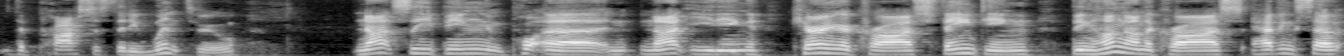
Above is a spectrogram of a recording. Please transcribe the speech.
the process that he went through not sleeping, uh, not eating, carrying a cross, fainting, being hung on the cross, having stuff,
